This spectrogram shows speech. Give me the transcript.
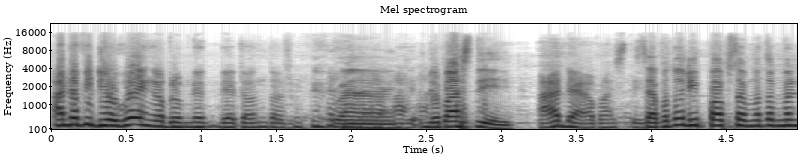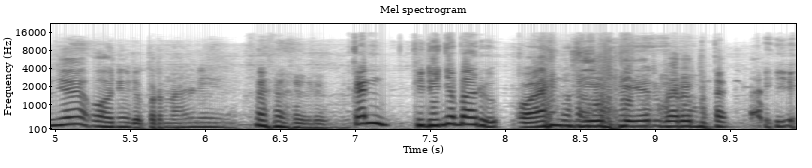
Ada video gue yang nggak belum dia, dia tonton. Wah, udah pasti ada pasti. siapa tuh di pub sama temennya oh ini udah pernah nih Kan videonya baru. oh, anjir baru ba- Iya.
